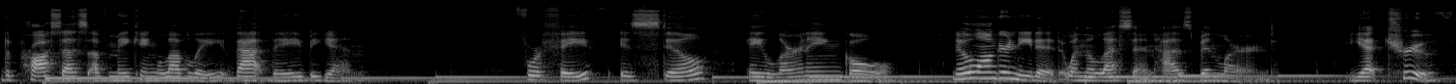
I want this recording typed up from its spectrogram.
the process of making lovely that they begin. For faith is still a learning goal, no longer needed when the lesson has been learned. Yet truth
